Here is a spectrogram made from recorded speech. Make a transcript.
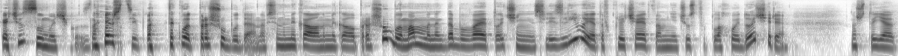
хочу сумочку, знаешь, типа. Так вот, про шубу, да, она все намекала, намекала про шубу, и мама иногда бывает очень слезливой, это включает во мне чувство плохой дочери, ну, что я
